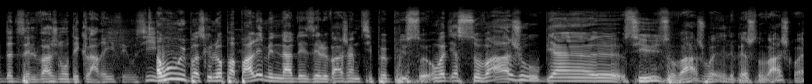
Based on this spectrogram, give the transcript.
d'autres élevages non déclarés, il fait aussi. Ah oui, oui, parce que nous pas parlé, mais il y a des élevages un petit peu plus, euh, on va dire sauvages ou bien. euh, si, sauvages, oui, élevage sauvage, ouais.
